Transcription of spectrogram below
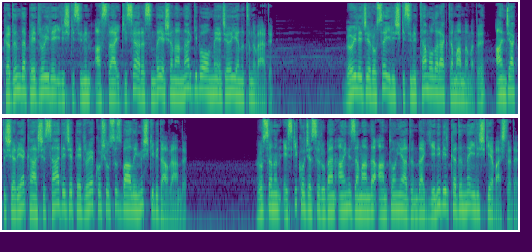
Kadın da Pedro ile ilişkisinin asla ikisi arasında yaşananlar gibi olmayacağı yanıtını verdi. Böylece Rosa ilişkisini tam olarak tamamlamadı, ancak dışarıya karşı sadece Pedro'ya koşulsuz bağlıymış gibi davrandı. Rosa'nın eski kocası Ruben aynı zamanda Antonia adında yeni bir kadınla ilişkiye başladı.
